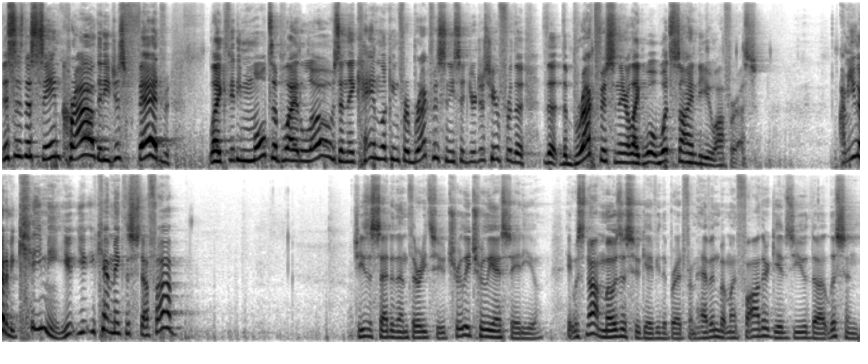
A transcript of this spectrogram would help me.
This is the same crowd that he just fed like that he multiplied loaves and they came looking for breakfast and he said you're just here for the, the, the breakfast and they were like well what sign do you offer us i mean you got to be kidding me you, you, you can't make this stuff up jesus said to them 32 truly truly i say to you It was not Moses who gave you the bread from heaven, but my Father gives you the, listen,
